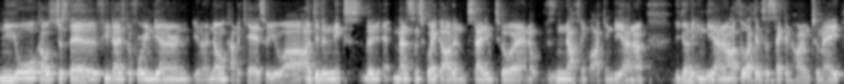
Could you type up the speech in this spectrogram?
New York. I was just there a few days before Indiana, and you know, no one kind of cares who you are. I did the Knicks, the Madison Square Garden Stadium tour, and it was nothing like Indiana you go to Indiana, I feel like it's a second home to me.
